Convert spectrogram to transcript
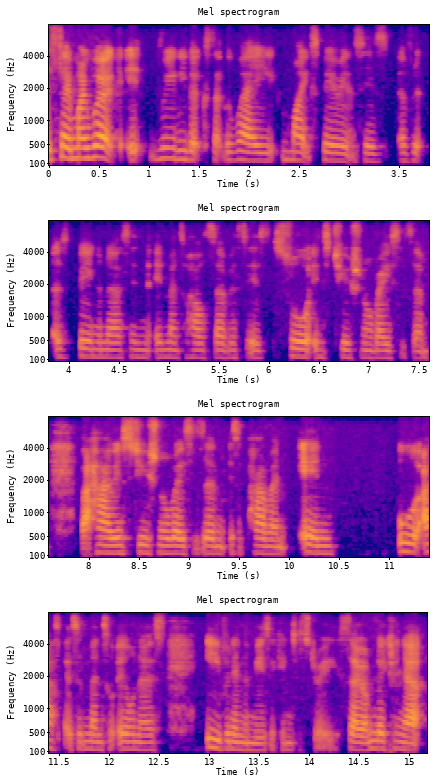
so my work it really looks at the way my experiences of as being a nurse in, in mental health services saw institutional racism, but how institutional racism is apparent in all aspects of mental illness, even in the music industry. So I'm looking at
